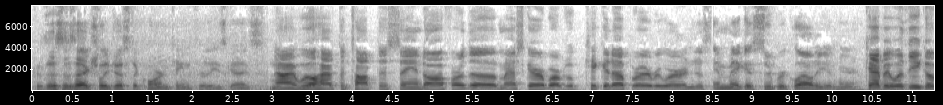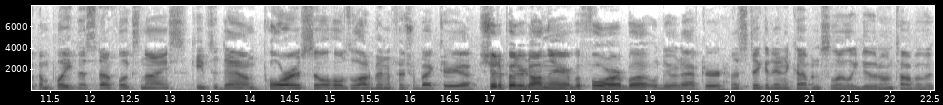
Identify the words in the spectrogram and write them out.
Because this is actually just a quarantine for these guys. Now I will have to top this sand off or the mascara barbs will kick it up everywhere and just and make it super cloudy in here. Cap it with Eco Complete. This stuff looks nice. Keeps it down. Porous so it holds a lot of beneficial bacteria. Should have put it on there before but we'll do it after. Let's stick it in a cup and slowly do it on top of it.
